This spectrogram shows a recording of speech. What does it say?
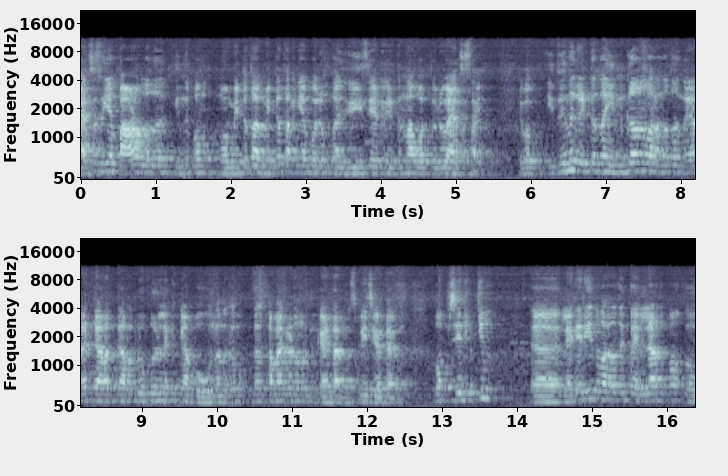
ആക്സസ് ചെയ്യാൻ പാടുള്ളത് ഇന്നിപ്പം മുറ്റത്ത് മുറ്റത്തിറങ്ങിയാൽ പോലും ഈസി ആയിട്ട് കിട്ടുന്ന പോലത്തെ ഒരു ആക്സസ് ആയി. ഇപ്പം ഇതിന് കിട്ടുന്ന ഇൻകം എന്ന് പറയുന്നത് നേരെ ടെറർ ടെറർ ഗ്രൂപ്പുകളിലേക്കൊക്കെയാണ് പോകുന്നത്. കമാൻഡോട് നമ്മൾ കേട്ടായിരുന്നു സ്പീച്ച് കേട്ടായിരുന്നു. അപ്പം ശരിക്കും ലഹരി എന്ന് പറയുന്നത് ഇപ്പൊ എല്ലായിടത്തും ഇപ്പൊ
